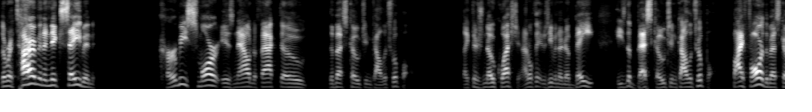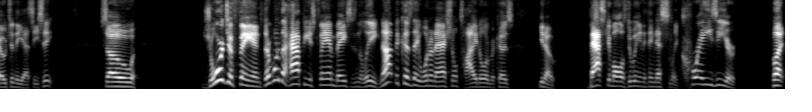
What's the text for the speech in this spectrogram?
The retirement of Nick Saban Kirby Smart is now de facto the best coach in college football. Like there's no question. I don't think there's even a debate. He's the best coach in college football, by far the best coach in the SEC. So, Georgia fans, they're one of the happiest fan bases in the league, not because they won a national title or because, you know, basketball is doing anything necessarily crazy or, but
